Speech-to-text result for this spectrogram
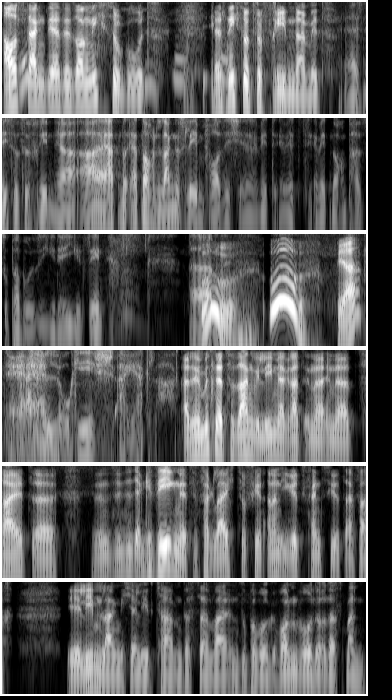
Ausgang der Saison nicht so gut. Er ist nicht so zufrieden damit. Er ist nicht so zufrieden, ja. Ah, er, hat, er hat noch ein langes Leben vor sich. Er wird, er wird, er wird noch ein paar Super Bowl-Siege der Eagles sehen. Ähm, uh, uh. Ja? Ja, logisch. Ah, ja, klar. Also wir müssen ja zu sagen, wir leben ja gerade in der, in der Zeit, äh, sind, sind ja gesegnet im Vergleich zu vielen anderen Eagles-Fans, die es einfach ihr Leben lang nicht erlebt haben, dass da mal ein Super Bowl gewonnen wurde oder dass man,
